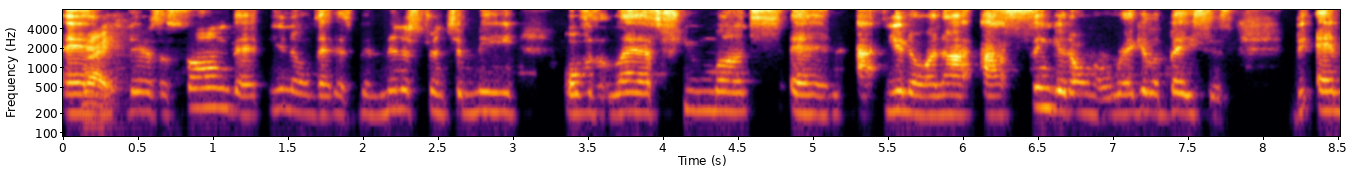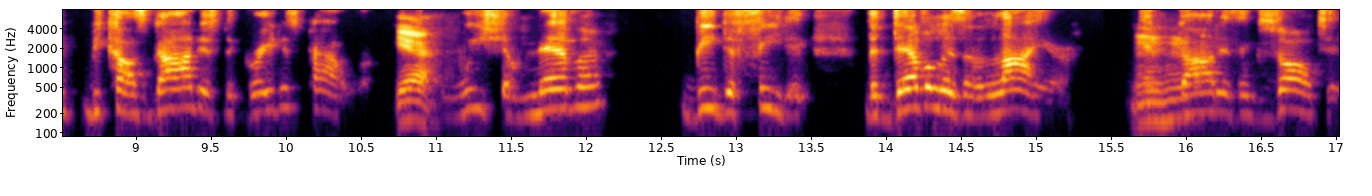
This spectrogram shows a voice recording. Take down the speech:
And right. there's a song that you know that has been ministering to me over the last few months, and I, you know, and I, I sing it on a regular basis, and because God is the greatest power. Yeah, we shall never be defeated. The devil is a liar and mm-hmm. God is exalted.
